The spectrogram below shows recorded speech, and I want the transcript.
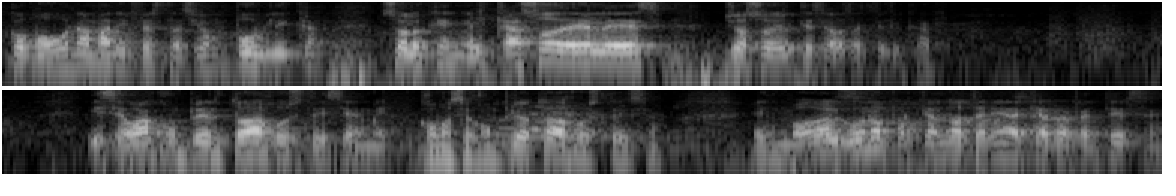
como una manifestación pública, solo que en el caso de Él es, yo soy el que se va a sacrificar. Y se va a cumplir toda justicia en mí, como se cumplió toda justicia. En modo alguno, porque Él no tenía que arrepentirse.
